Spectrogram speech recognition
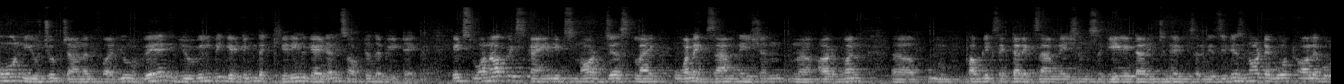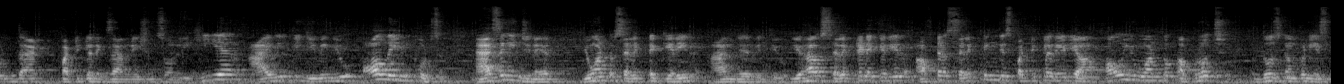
own YouTube channel for you where you will be getting the career guidance after the BTech. It's one of its kind. It's not just like one examination uh, or one uh, public sector examinations, GATE or engineering service. It is not about all about that particular examinations only. Here, I will be giving you all the inputs. As an engineer, you want to select a career, I'm there with you. You have selected a career after selecting this particular area, how you want to approach those companies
